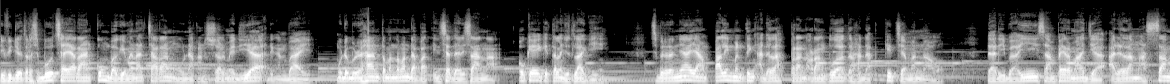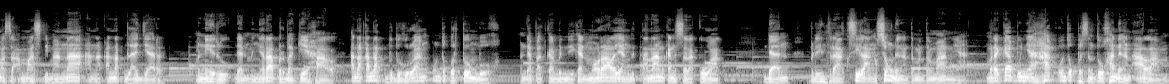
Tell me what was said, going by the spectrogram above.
Di video tersebut saya rangkum bagaimana cara menggunakan sosial media dengan baik. Mudah-mudahan teman-teman dapat insight dari sana. Oke, kita lanjut lagi. Sebenarnya yang paling penting adalah peran orang tua terhadap kids zaman now. Dari bayi sampai remaja adalah masa-masa emas di mana anak-anak belajar, meniru, dan menyerap berbagai hal. Anak-anak butuh ruang untuk bertumbuh, mendapatkan pendidikan moral yang ditanamkan secara kuat, dan berinteraksi langsung dengan teman-temannya. Mereka punya hak untuk bersentuhan dengan alam,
